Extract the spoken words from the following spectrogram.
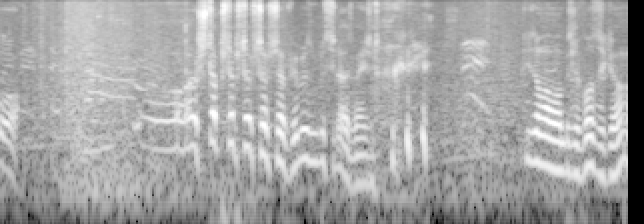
Oh. oh. Stopp, stopp, stopp, stopp, stopp. Wir müssen ein bisschen ausweichen. Dieser war mal ein bisschen vorsichtiger.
